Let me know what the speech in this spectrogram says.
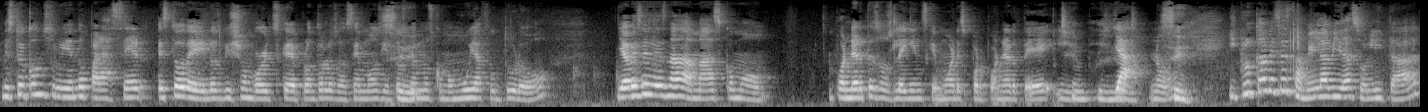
me estoy construyendo para hacer esto de los vision boards que de pronto los hacemos y entonces Sí. vemos como muy a futuro. Y a veces es nada más como ponerte esos leggings que mueres por ponerte y, y 100%. ya, ¿no? Sí. Y creo que a veces también la vida solita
